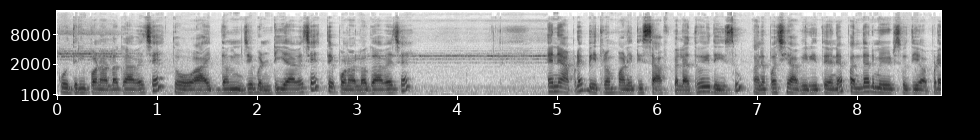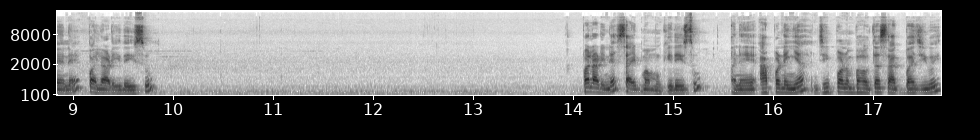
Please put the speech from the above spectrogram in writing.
કોદરી પણ અલગ આવે છે, તો આ એકદમ જે બંટી આવે છે, તે પણ અલગ આવે છે. એને આપણે બે ત્રણ પાણીથી સાફ પહેલાં ધોઈ દઈશું અને પછી આવી રીતે એને પંદર મિનિટ સુધી આપણે એને પલાળી દઈશું. પલાળીને સાઈડમાં મૂકી દઈશું અને આપણે અહીંયા જે પણ ભાવતા શાકભાજી હોય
